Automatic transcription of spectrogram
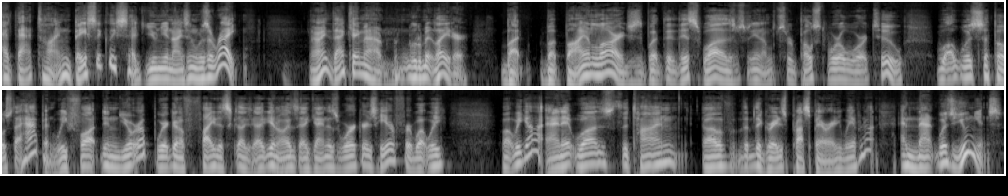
at that time basically said unionizing was a right. All right, that came out a little bit later. But but by and large, what this was, you know, sort of post World War II, what was supposed to happen. We fought in Europe. We're going to fight as you know, as again as workers here for what we what we got, and it was the time of the, the greatest prosperity we ever known, and that was unions.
